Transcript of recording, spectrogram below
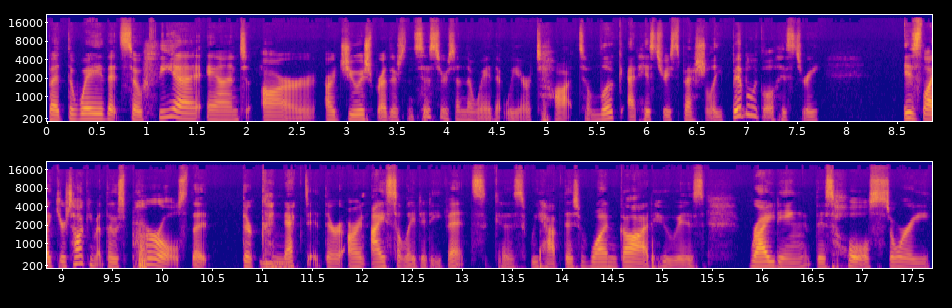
But the way that Sofia and our our Jewish brothers and sisters, and the way that we are taught to look at history, especially biblical history, is like you're talking about those pearls that they're mm-hmm. connected. There aren't isolated events because we have this one God who is writing this whole story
